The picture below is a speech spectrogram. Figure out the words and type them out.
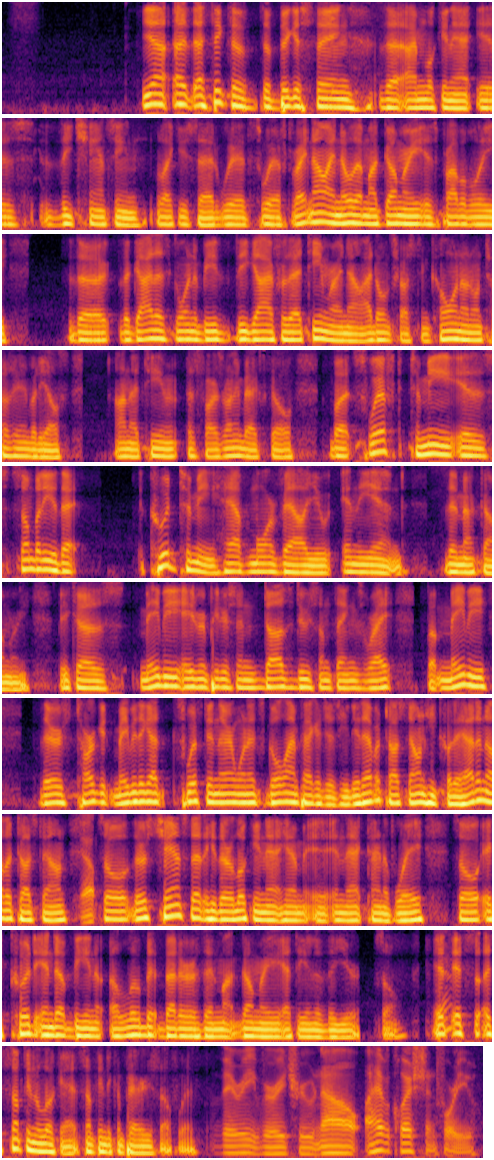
Yeah, I, I think the the biggest thing that I'm looking at is the chancing, like you said, with Swift. Right now, I know that Montgomery is probably the the guy that's going to be the guy for that team right now. I don't trust in Cohen. I don't trust anybody else on that team as far as running backs go. But Swift to me is somebody that could to me have more value in the end than Montgomery because maybe Adrian Peterson does do some things right, but maybe there's target. Maybe they got Swift in there when it's goal line packages. He did have a touchdown. He could have had another touchdown. Yep. So there's chance that they're looking at him in, in that kind of way. So it could end up being a little bit better than Montgomery at the end of the year. So it, it's it's something to look at, something to compare yourself with. Very, very true. Now, I have a question for you.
